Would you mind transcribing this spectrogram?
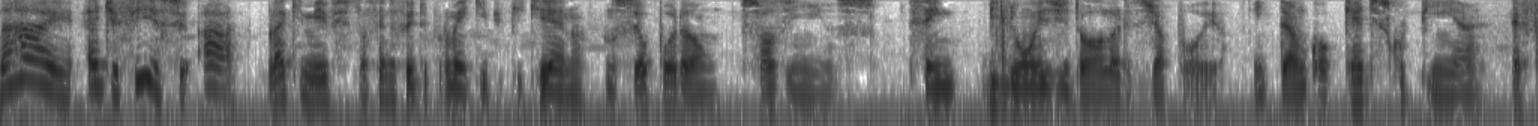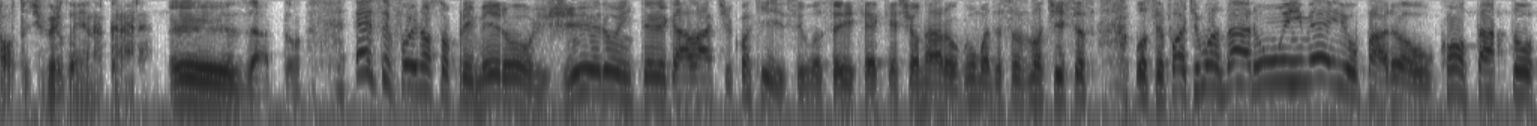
ai, é difícil. Ah, Black Myth está sendo feito por uma equipe pequena, no seu porão, sozinhos 100 bilhões de dólares de apoio. Então, qualquer desculpinha é falta de vergonha na cara. Exato. Esse foi nosso primeiro giro intergaláctico aqui. Se você quer questionar alguma dessas notícias, você pode mandar um e-mail para o contato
